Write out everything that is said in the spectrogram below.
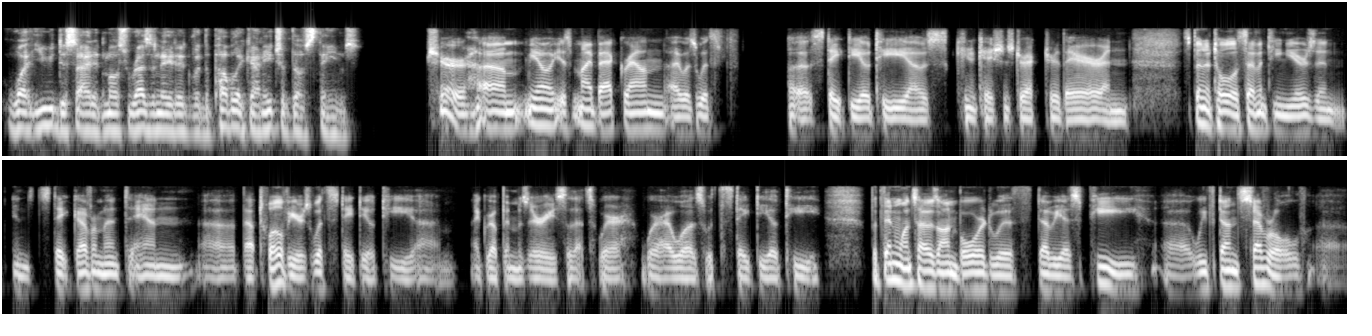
what you decided most resonated with the public on each of those themes. Sure. Um, you know, is my background. I was with uh, state DOT. I was communications director there, and spent a total of 17 years in in state government and uh, about 12 years with state DOT. Um, I grew up in Missouri, so that's where where I was with the state DOT. But then once I was on board with WSP, uh, we've done several uh,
